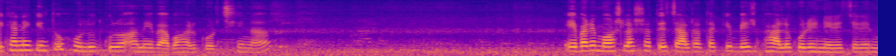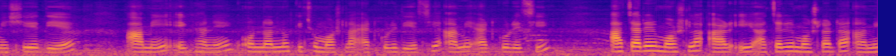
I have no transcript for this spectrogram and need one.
এখানে কিন্তু হলুদ গুঁড়ো আমি ব্যবহার করছি না। এবারে মশলার সাথে চালটাটাকে বেশ ভালো করে নেড়েচেড়ে মিশিয়ে দিয়ে আমি এখানে অন্যান্য কিছু মশলা অ্যাড করে দিয়েছি। আমি অ্যাড করেছি আচারের মশলা, আর এই আচারের মশলাটা আমি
